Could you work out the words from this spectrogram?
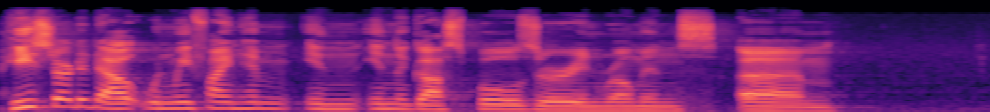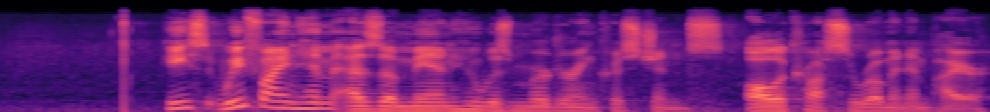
he started out when we find him in, in the Gospels or in Romans. Um, he's, we find him as a man who was murdering Christians all across the Roman Empire.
